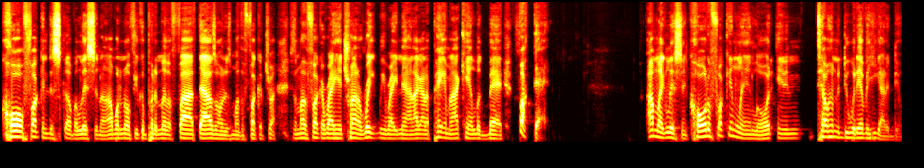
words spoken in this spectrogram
call fucking Discover. Listen, I want to know if you could put another 5,000 on this motherfucker. Try, this motherfucker right here trying to rape me right now, and I got to pay him, and I can't look bad. Fuck that. I'm like, listen, call the fucking landlord and tell him to do whatever he got to do.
